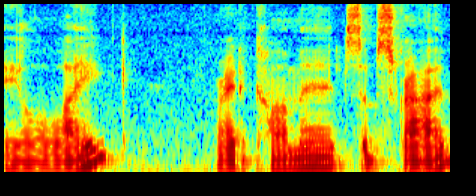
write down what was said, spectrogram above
a like, write a comment, subscribe.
